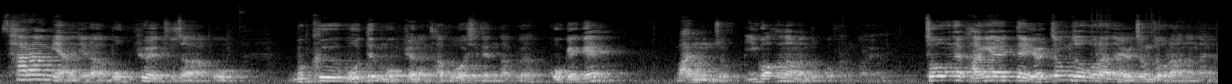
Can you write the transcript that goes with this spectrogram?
사람이 아니라 목표에 투자하고 뭐그 모든 목표는 다 무엇이 된다고요? 고객의 만족 이거 하나만 놓고 가는. 저 오늘 강의할 때 열정적으로 하나 열정적으로 안 하나요?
